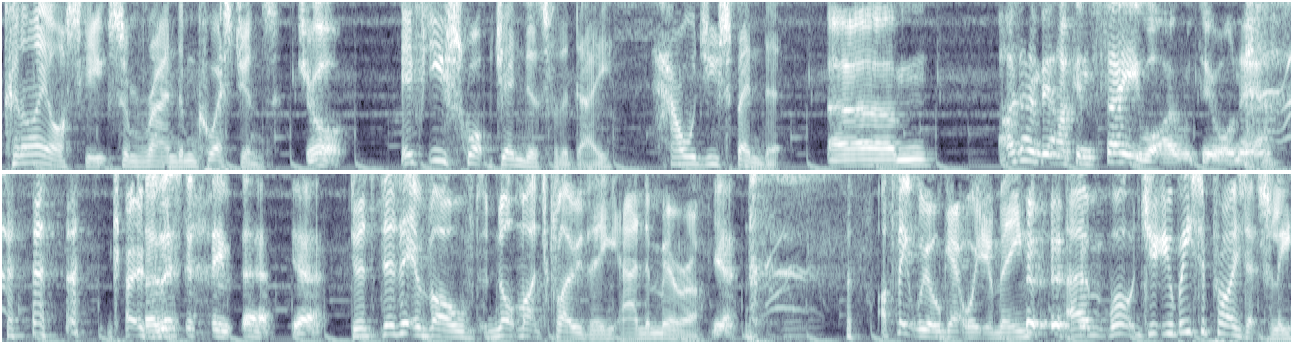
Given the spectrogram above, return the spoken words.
can I ask you some random questions? Sure. If you swap genders for the day, how would you spend it? Um, I don't think I can say what I would do on air. so let's just leave there. Yeah. Does, does it involve not much clothing and a mirror? Yeah. I think we all get what you mean. Um, well, you'll be surprised actually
